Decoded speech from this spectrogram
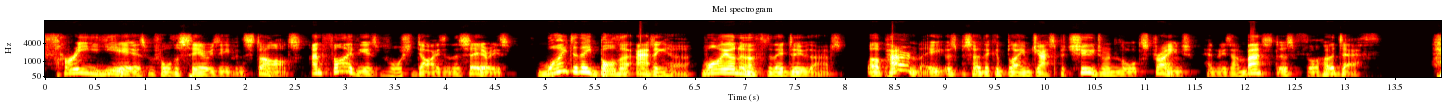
three years before the series even starts, and five years before she dies in the series. Why do they bother adding her? Why on earth do they do that? Well, apparently it was so they could blame Jasper Tudor and Lord Strange, Henry's ambassadors, for her death.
